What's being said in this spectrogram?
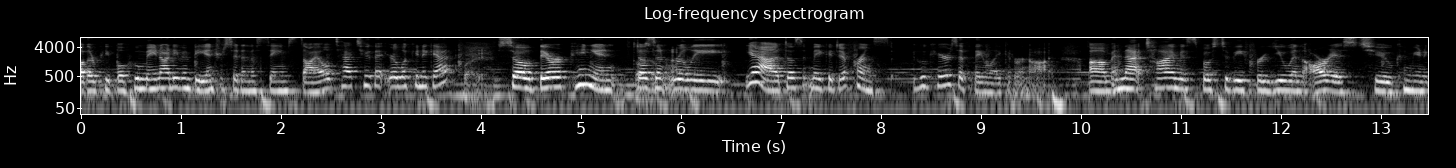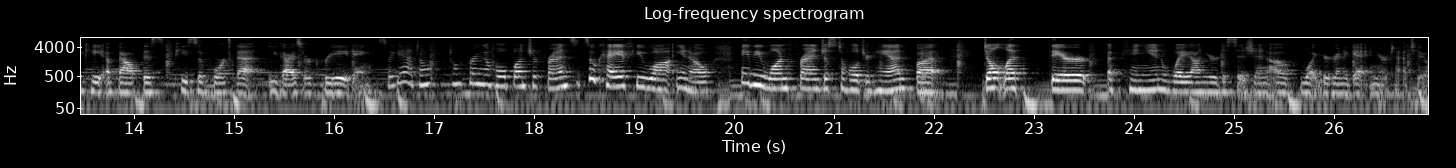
other people who may not even be interested in the same style tattoo that you're looking to get. Right. So their opinion doesn't, matter. really, yeah, it doesn't make a difference. Who cares if they like it or not? Um, and that time is supposed to be for you and the artist to communicate about this piece of work that you guys are creating. So yeah, don't don't bring a whole bunch of friends. It's okay if you want, you know, maybe one friend just to hold your hand, but don't let their opinion weigh on your decision of what you're going to get in your tattoo.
